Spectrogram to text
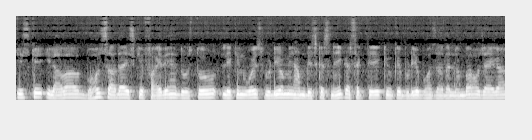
اس کے علاوہ بہت زیادہ اس کے فائدے ہیں دوستو، لیکن وہ اس ویڈیو میں ہم ڈسکس نہیں کر سکتے کیونکہ ویڈیو بہت زیادہ لمبا ہو جائے گا۔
